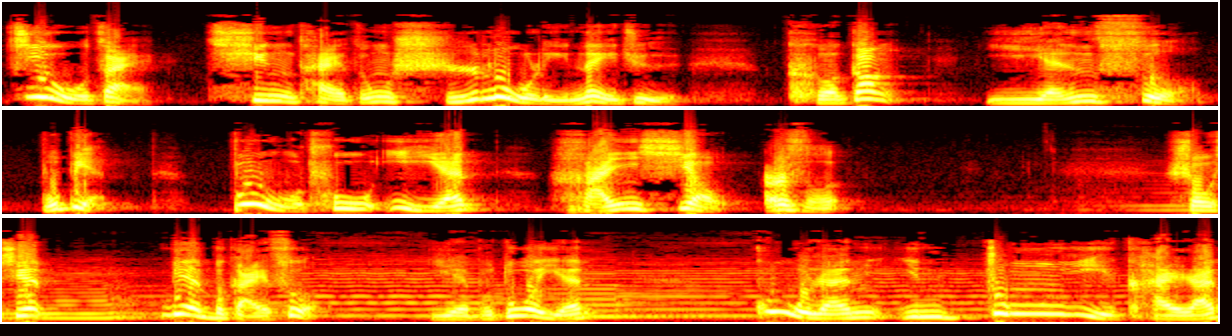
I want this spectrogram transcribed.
就在《清太宗实录》里那句：“可刚颜色不变，不出一言，含笑而死。”首先，面不改色，也不多言，固然因忠义慨然；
